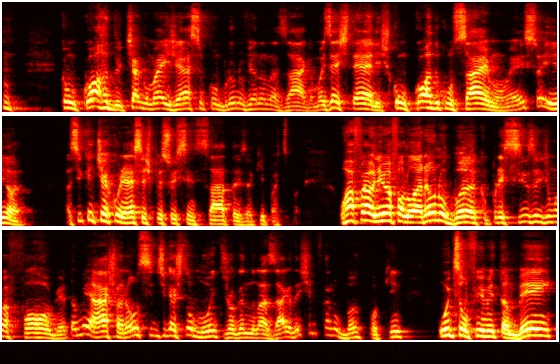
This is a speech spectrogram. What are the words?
Concordo, Thiago Maia e Gerson com Bruno Viana na zaga. Moisés Teles, concordo com Simon. É isso aí, ó. Assim que a gente reconhece as pessoas sensatas aqui participando. O Rafael Lima falou: Arão no banco, precisa de uma folga. Eu também acho. Arão se desgastou muito jogando na zaga, deixa ele ficar no banco um pouquinho. Hudson Firme também.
